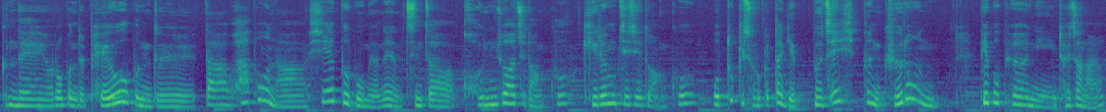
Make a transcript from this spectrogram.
근데 여러분들 배우분들 딱 화보나 CF 보면은 진짜 건조하지도 않고 기름지지도 않고 어떻게 저렇게 딱 예쁘지 싶은 그런 피부 표현이 되잖아요.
